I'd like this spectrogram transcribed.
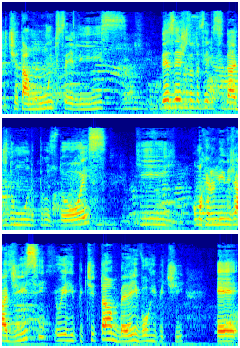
A tia está muito feliz. Desejo toda a felicidade do mundo para os dois. Que, como a Carolina já disse, eu ia repetir também, vou repetir. É,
